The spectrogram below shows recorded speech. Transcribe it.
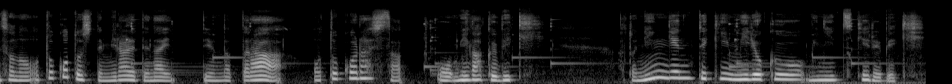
その男として見られてないっていうんだったら男らしさを磨くべき。あと人間的魅力を身につけるべき、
